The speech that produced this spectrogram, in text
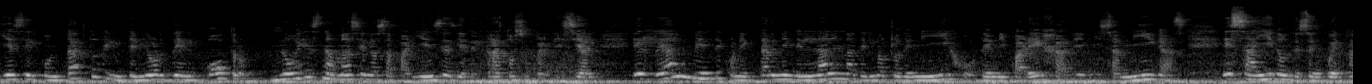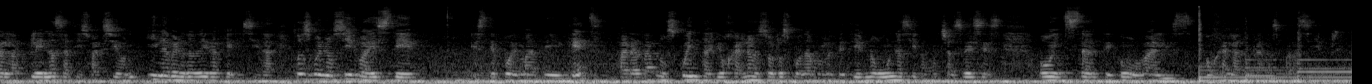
y es el contacto del interior del otro. No es nada más en las apariencias y en el trato superficial es realmente conectarme en el alma del otro, de mi hijo, de mi pareja, de mis amigas. Es ahí donde se encuentra la plena satisfacción y la verdadera felicidad. Entonces, bueno, sirva este, este poema de Goethe para darnos cuenta y ojalá nosotros podamos repetir no una, sino muchas veces, oh instante, cómo vales. Ojalá duraras para siempre.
